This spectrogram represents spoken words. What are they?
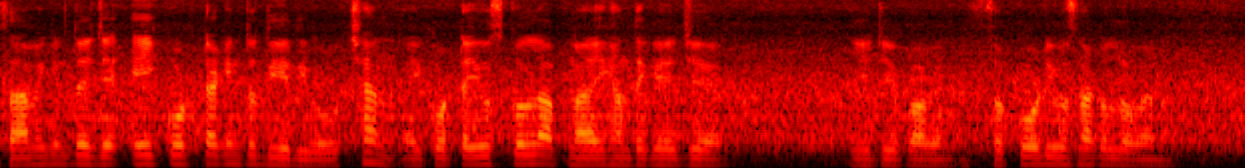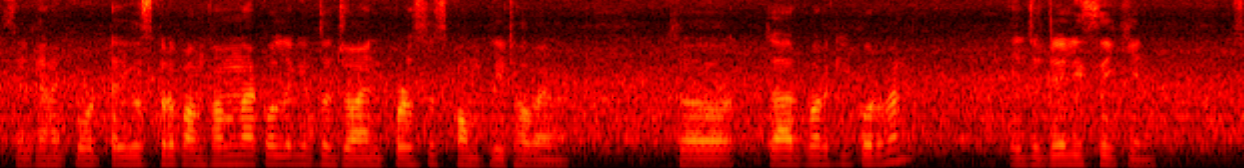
সো আমি কিন্তু এই যে, এই কোডটা কিন্তু দিয়ে দিব, বুঝছেন? এই কোডটা ইউজ করলে আপনার এখান থেকে যে এটি পাবেন। সো কোড ইউজ না করলে হবে না। সো এখানে কোডটা ইউজ করে কনফার্ম না করলে কিন্তু জয়েন্ট প্রসেস কমপ্লিট হবে না। তো তারপর কি করবেন? এই যে daily check in so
